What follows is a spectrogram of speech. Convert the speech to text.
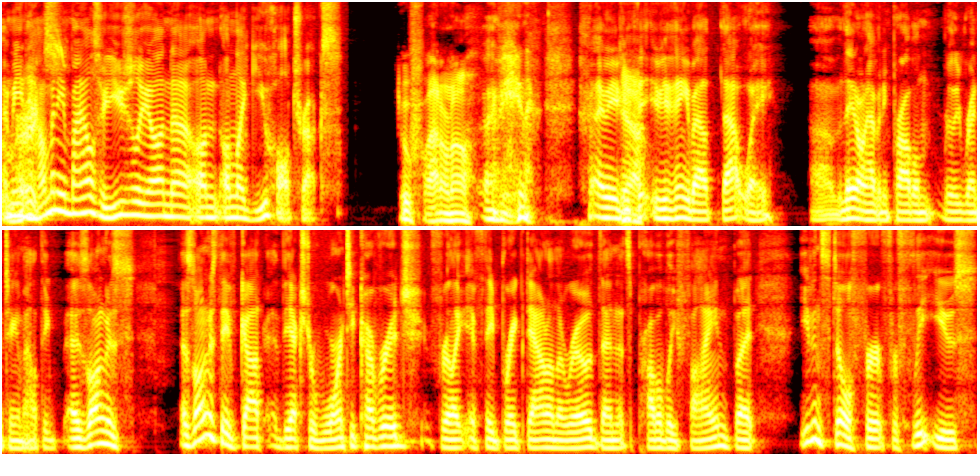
I mean, how many miles are usually on uh, on on like U-Haul trucks? Oof, I don't know. I mean, I mean, if, Yeah. you, th- if you think about that way, um, they don't have any problem really renting them out. They, as long as as long as they've got the extra warranty coverage for like if they break down on the road, then it's probably fine. But even still, for for fleet use,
